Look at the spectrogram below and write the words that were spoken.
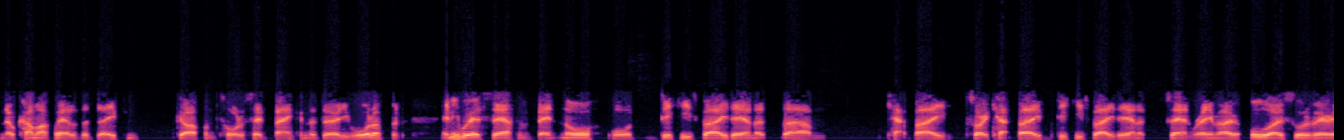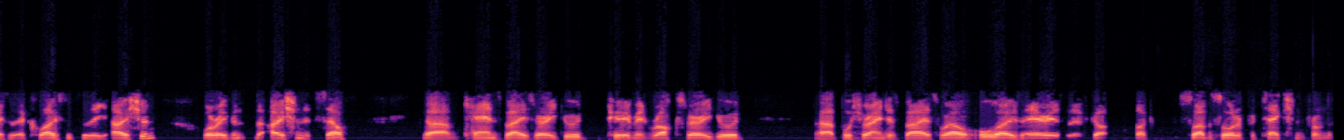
and they'll come up out of the deep and go up on Tortoise Head Bank in the dirty water. But anywhere south of Ventnor or Dickies Bay down at um, Cat Bay, sorry, Cat Bay, Dickies Bay down at San Remo, all those sort of areas that are closer to the ocean or even the ocean itself. Um, Cairns Bay is very good. Pyramid Rock's very good. Uh, Bushrangers Bay as well. All those areas that have got like some sort of protection from the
